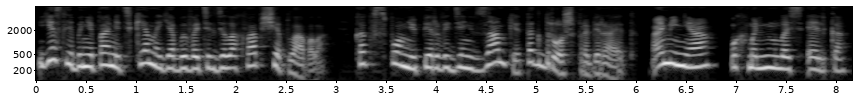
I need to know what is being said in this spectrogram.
Если бы не память Кена, я бы в этих делах вообще плавала. Как вспомню первый день в замке, так дрожь пробирает. А меня? Ухмыльнулась Элька.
